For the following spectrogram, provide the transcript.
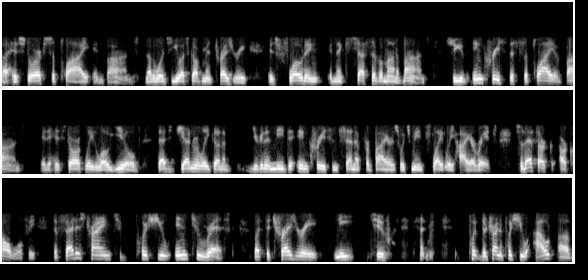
a historic supply in bonds. In other words, the U.S. government Treasury is floating an excessive amount of bonds. So you've increased the supply of bonds at a historically low yield. That's generally going to you're going to need to increase incentive for buyers, which means slightly higher rates. So that's our our call, Wolfie. The Fed is trying to push you into risk, but the Treasury need to put. They're trying to push you out of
